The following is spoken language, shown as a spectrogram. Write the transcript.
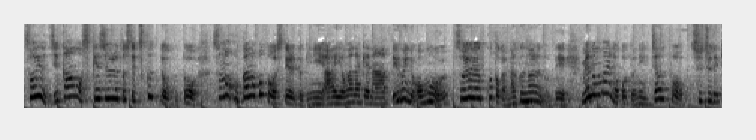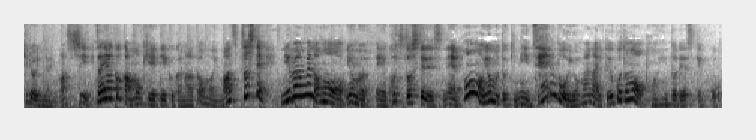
そういう時間をスケジュールとして作っておくとその他のことをしてる時にああ読まなきゃなっていうふうに思うそういうことがなくなるので目の前のことにちゃんと集中できるようになりますし罪悪感も消えていくかなと思います。そして2番目の本を読む、えー、コツとしてですね本を読む時に全部を読まないということもポイントです。結構。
